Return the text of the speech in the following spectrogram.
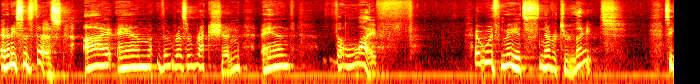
And then he says this I am the resurrection and the life. And with me, it's never too late. See,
